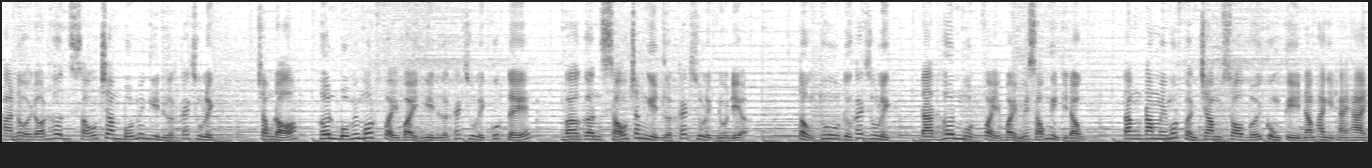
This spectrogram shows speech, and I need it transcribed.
Hà Nội đón hơn 640.000 lượt khách du lịch, trong đó hơn 41,7 nghìn lượt khách du lịch quốc tế và gần 600.000 lượt khách du lịch nội địa. Tổng thu từ khách du lịch đạt hơn 1,76 nghìn tỷ đồng, tăng 51% so với cùng kỳ năm 2022.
